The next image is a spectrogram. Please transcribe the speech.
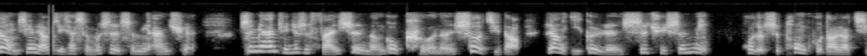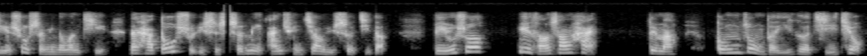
那我们先了解一下什么是生命安全。生命安全就是凡是能够可能涉及到让一个人失去生命，或者是痛苦到要结束生命的问题，那它都属于是生命安全教育涉及的。比如说预防伤害，对吗？公众的一个急救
